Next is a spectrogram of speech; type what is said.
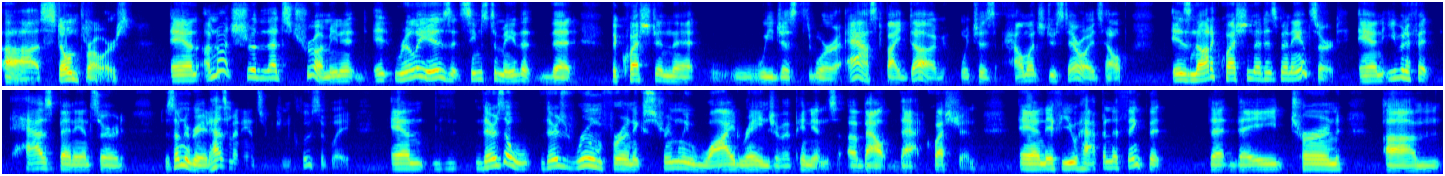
uh, stone throwers. And I'm not sure that that's true. I mean, it, it really is. It seems to me that, that the question that we just were asked by Doug, which is how much do steroids help, is not a question that has been answered. And even if it has been answered to some degree, it hasn't been answered conclusively. And there's a there's room for an extremely wide range of opinions about that question. And if you happen to think that that they turn um,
